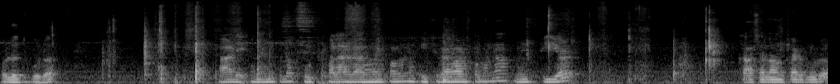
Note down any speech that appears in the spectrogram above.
হলুদ গুঁড়ো। আর এখানে আমি কোনো ফুড কালার ব্যবহার করব না, কিছু ব্যবহার করব না। আমি পিওর কাঁচা লঙ্কার গুঁড়ো।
